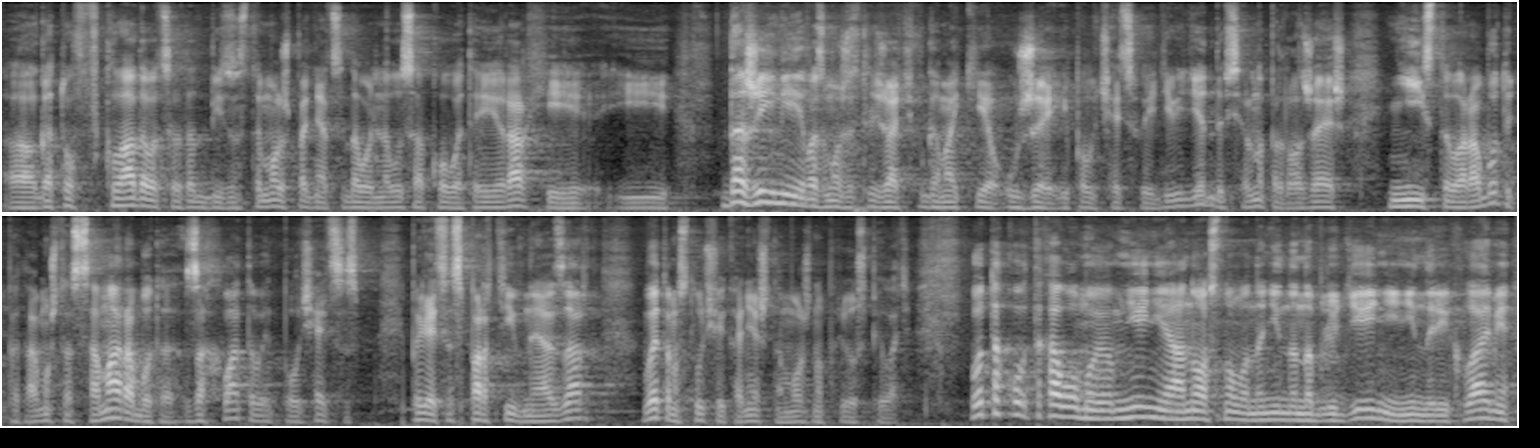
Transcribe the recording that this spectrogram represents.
э, готов вкладываться в этот бизнес, ты можешь подняться довольно высоко в этой иерархии, и даже имея возможность лежать в гамаке уже и получать свои дивиденды, все равно продолжаешь неистово работать, потому что сама работа захватывает, получается, появляется спортивный азарт. В этом случае, конечно, можно преуспевать. Вот такого, таково мое мнение. Оно основано не на наблюдении, не на рекламе,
